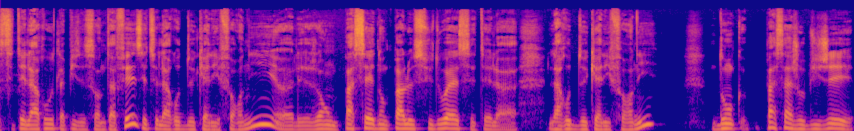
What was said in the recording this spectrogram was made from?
c'était la route, la piste de Santa Fe, c'était la route de Californie. les gens passaient donc par le sud-ouest, c'était la, la, route de Californie. Donc, passage obligé,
